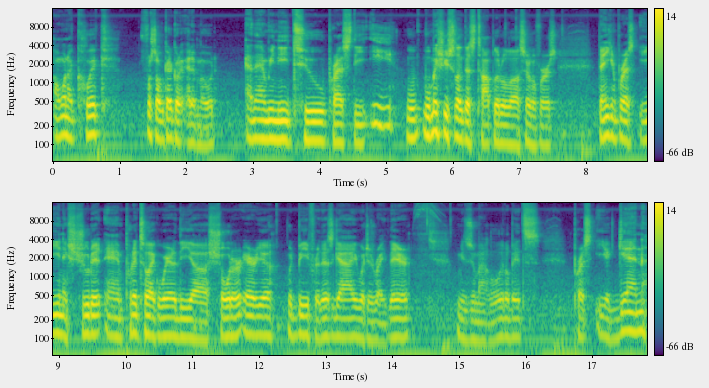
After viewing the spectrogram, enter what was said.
I want to click first of all we gotta go to edit mode and then we need to press the E we'll, we'll make sure you select this top little uh, circle first then you can press E and extrude it and put it to like where the uh, shoulder area would be for this guy which is right there let me zoom out a little bit press E again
